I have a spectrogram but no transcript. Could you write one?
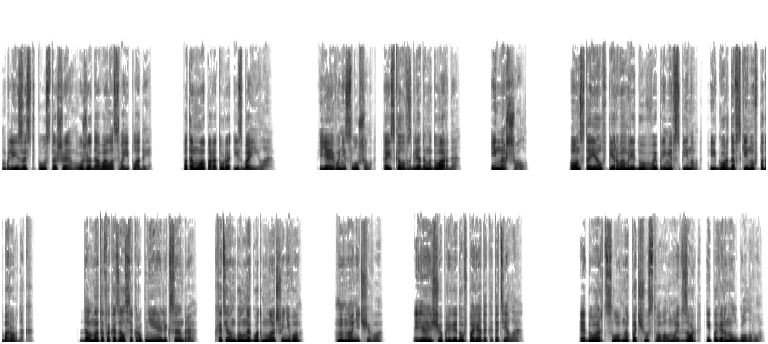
Близость пустоши уже давала свои плоды. Потому аппаратура избоила. Я его не слушал, а искал взглядом Эдуарда. И нашел. Он стоял в первом ряду, выпрямив спину и гордо вскинув подбородок. Далматов оказался крупнее Александра, хотя он был на год младше него. Но ничего. Я еще приведу в порядок это тело. Эдуард словно почувствовал мой взор и повернул голову.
